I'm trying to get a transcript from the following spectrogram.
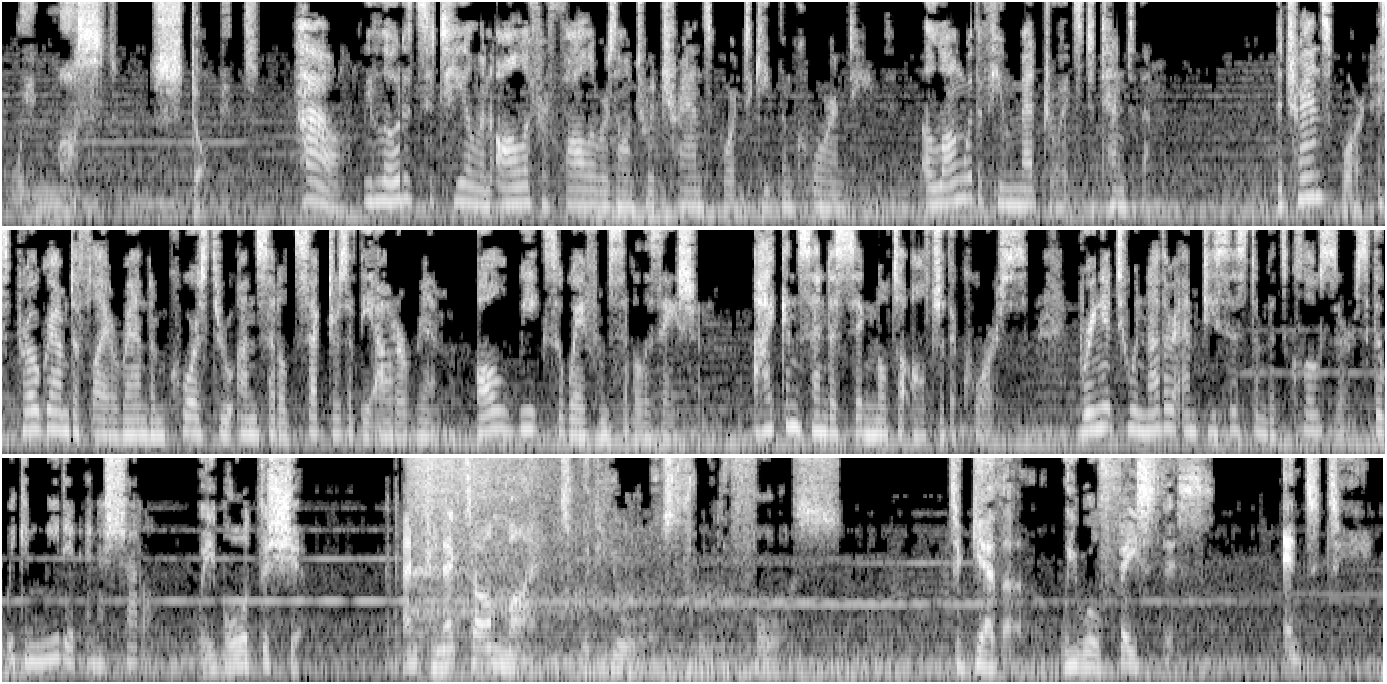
We must stop it. How? We loaded Satil and all of her followers onto a transport to keep them quarantined, along with a few medroids to tend to them. The transport is programmed to fly a random course through unsettled sectors of the Outer Rim, all weeks away from civilization. I can send a signal to alter the course, bring it to another empty system that's closer so that we can meet it in a shuttle. We board the ship and connect our minds with yours through the Force. Together, we will face this entity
